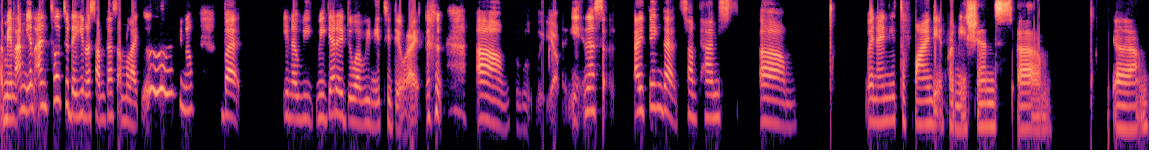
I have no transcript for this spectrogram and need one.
I mean, I mean, until today, you know, sometimes I'm like, you know, but you know, we we gotta do what we need to do, right? um, Absolutely. Yeah. you know, so I think that sometimes um, when I need to find the informations, um, um,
